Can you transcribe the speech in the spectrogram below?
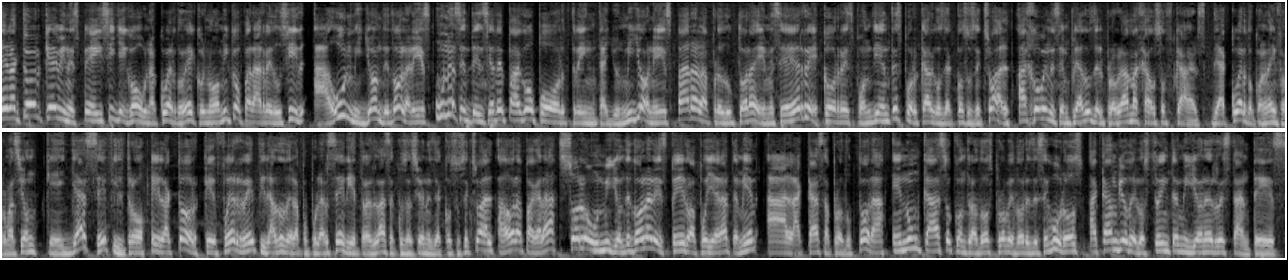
El actor Kevin Spacey llegó a un acuerdo económico para reducir a un millón de dólares una sentencia de pago por 31 millones para la productora MCR, correspondientes por cargos de acoso sexual a jóvenes empleados del programa House of Cards. De acuerdo con la información que ya se filtró, el actor, que fue retirado de la popular serie tras las acusaciones de acoso sexual, ahora pagará solo un millón de dólares, pero apoyará también a la casa productora en un caso con contra dos proveedores de seguros a cambio de los 30 millones restantes.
